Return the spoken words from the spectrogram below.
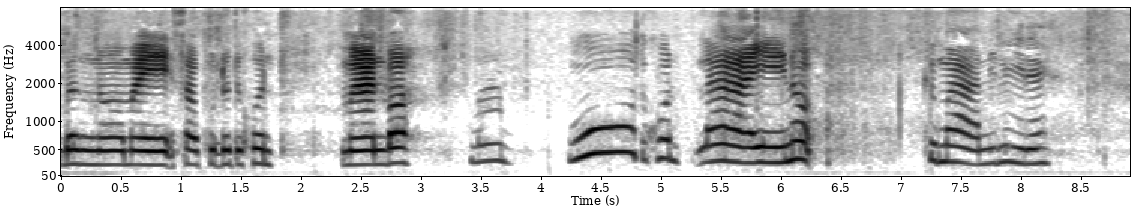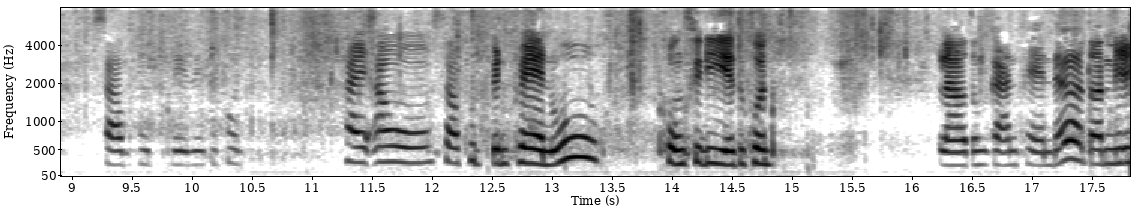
เบิ่งนอไม้สาพุดด้อทุกคน มานบ่มาม อู้ทุกคนลายเนาะคือมานนี่ลีเลยสาวพุดเลยเลยทุกคนให้เอาสาวพุดเป็นแฟนอู้คงสิดีทุกคนเราต้องการแฟนเด้อตอนนี้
